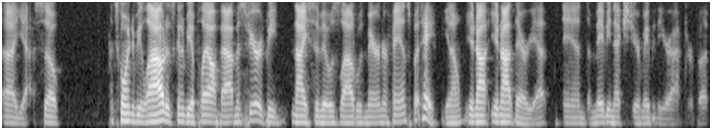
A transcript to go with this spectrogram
uh, yeah, so it's going to be loud. It's going to be a playoff atmosphere. It'd be nice if it was loud with Mariner fans, but hey, you know you're not you're not there yet, and maybe next year, maybe the year after. But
